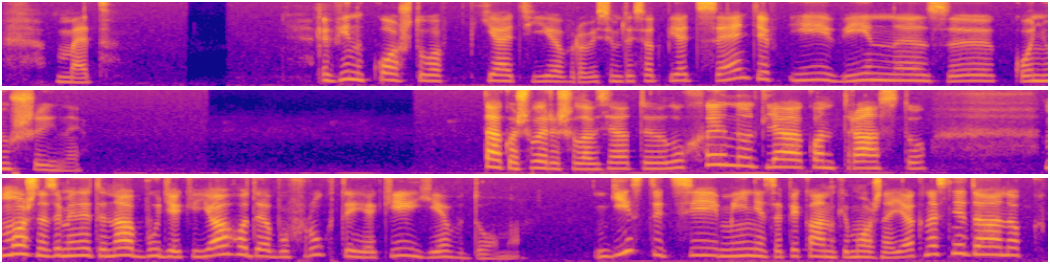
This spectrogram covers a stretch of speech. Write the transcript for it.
мед. Він коштував 5 євро 85 центів, і він е, з конюшини. Також вирішила взяти лухину для контрасту. Можна замінити на будь-які ягоди або фрукти, які є вдома. Їсти ці міні-запіканки можна як на сніданок,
